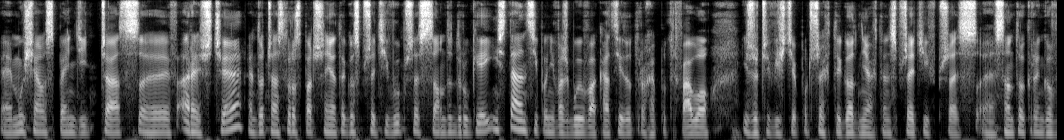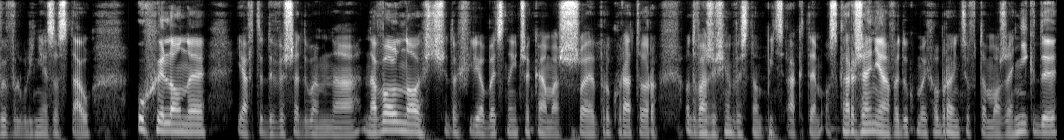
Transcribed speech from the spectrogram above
e, musiał spędzić czas e, w areszcie do czasu rozpatrzenia tego sprzeciwu przez sąd drugiej instancji, ponieważ były wakacje, to trochę potrwało i rzeczywiście po trzech tygodniach ten sprzeciw przez e, Sąd Okręgowy w Lublinie został uchylony. Ja wtedy wyszedłem na, na wolność. Do chwili obecnej czekam, aż prokurator odważy się wystąpić z aktem oskarżenia. Według moich obrońców to może nigdy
